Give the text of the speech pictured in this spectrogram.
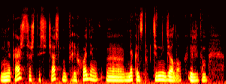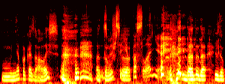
мне кажется, что сейчас мы переходим в э, неконструктивный диалог. Или там мне показалось о том, что... «Я послание». Да-да-да. Или там,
